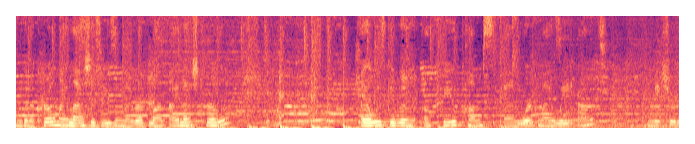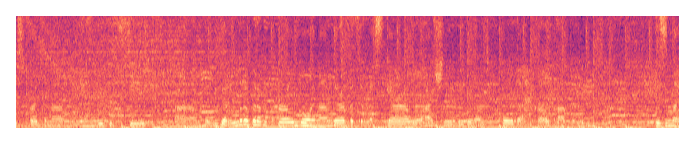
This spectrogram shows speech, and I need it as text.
I'm gonna curl my lashes using my revlon eyelash curler. I always give them a few pumps and work my way out make sure to spread them out in the end you could see um, but you get a little bit of a curl going on there, but the mascara will actually be the one to hold that curl properly. This is my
